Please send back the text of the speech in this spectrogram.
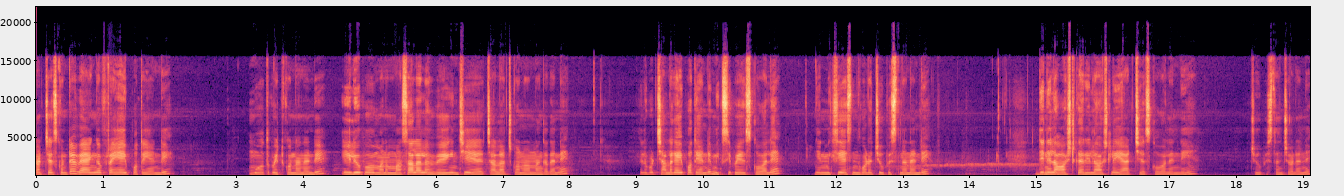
కట్ చేసుకుంటే వేగంగా ఫ్రై అయిపోతాయండి. మూత పెట్టుకున్నానండి. ఈలోపు మనం మసాలాలు వేగించి చల్లార్చుకొని ఉన్నాం కదండి. ఇప్పుడు చల్లగా అయిపోతాయండి మిక్సీ వేసుకోవాలి. నేను మిక్సీ వేసింది కూడా చూపిస్తున్నానండి. దీన్ని లాస్ట్ కర్రీ లాస్ట్లో యాడ్ చేసుకోవాలండి. చూపిస్తాను చూడండి.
